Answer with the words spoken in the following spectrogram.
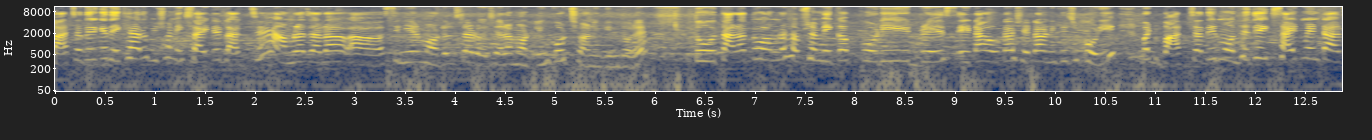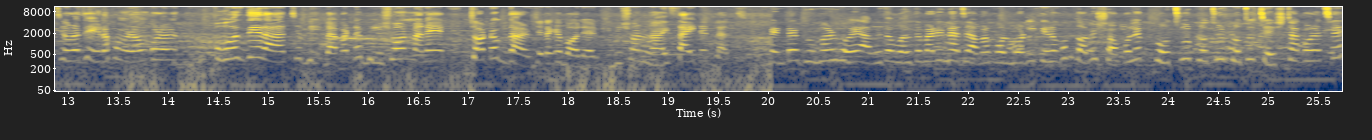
বাচ্চাদেরকে দেখে আরও ভীষণ এক্সাইটেড লাগছে। আমরা যারা সিনিয়র মডেলসরা রয়েছে, যারা মডেলিং করছে অনেকদিন ধরে, তো তারা তো আমরা সবসময় মেকআপ করি ড্রেস এটা, ওটা, সেটা অনেক কিছু করি। বাট বাচ্চাদের মধ্যে যে এক্সাইটমেন্টটা আছে, ওরা যে এরকম এরকম করে পোজ দিয়ে দাঁড়াচ্ছে ভী- ব্যাপারটা ভীষণ মানে চটকদার যেটাকে বলে আর কি ভীষণ এক্সাইটেড লাগছে। এন্টার গ্রুমার হয়ে আমি তো বলতে পারি না যে আমার কোন মডেল কীরকম তবে সকলে প্রচুর প্রচুর প্রচুর চেষ্টা করেছে।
